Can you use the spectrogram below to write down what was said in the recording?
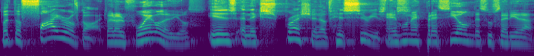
But the fire of God pero el fuego de Dios is an expression of his seriousness. es una expresión de su seriedad.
